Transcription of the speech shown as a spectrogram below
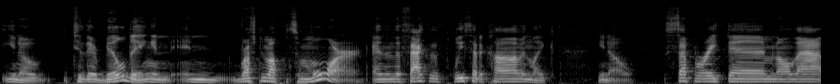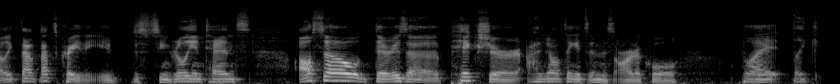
you know to their building and and roughed him up some more and then the fact that the police had to come and like you know separate them and all that. Like that that's crazy. It just seemed really intense. Also, there is a picture. I don't think it's in this article, but like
